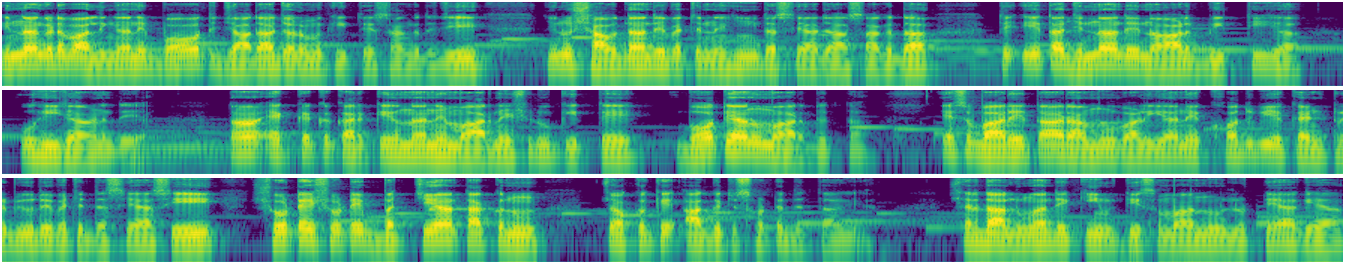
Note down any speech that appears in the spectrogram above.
ਇਹਨਾਂ ਗੜਵਾਲੀਆਂ ਨੇ ਬਹੁਤ ਜ਼ਿਆਦਾ ਜ਼ੁਲਮ ਕੀਤੇ ਸੰਗਤ ਜੀ, ਜਿਹਨੂੰ ਸ਼ਬਦਾਂ ਦੇ ਵਿੱਚ ਨਹੀਂ ਦੱਸਿਆ ਜਾ ਸਕਦਾ ਤੇ ਇਹ ਤਾਂ ਜਿਨ੍ਹਾਂ ਦੇ ਨਾਲ ਬੀਤੀ ਆ, ਉਹੀ ਜਾਣਦੇ ਆ। ਤਾਂ ਇੱਕ ਇੱਕ ਕਰਕੇ ਉਹਨਾਂ ਨੇ ਮਾਰਨੇ ਸ਼ੁਰੂ ਕੀਤੇ, ਬਹੁਤਿਆਂ ਨੂੰ ਮਾਰ ਦਿੱਤਾ। ਇਸ ਬਾਰੇ ਤਾਂ ਰਾਮੂ ਵਾਲੀਆ ਨੇ ਖੁਦ ਵੀ ਇੱਕ ਇੰਟਰਵਿਊ ਦੇ ਵਿੱਚ ਦੱਸਿਆ ਸੀ, ਛੋਟੇ-ਛੋਟੇ ਬੱਚਿਆਂ ਤੱਕ ਨੂੰ ਚੁੱਕ ਕੇ ਅੱਗ 'ਚ ਸੁੱਟ ਦਿੱਤਾ ਗਿਆ। ਸ਼ਰਧਾਲੂਆਂ ਦੇ ਕੀਮਤੀ ਸਮਾਨ ਨੂੰ ਲੁੱਟਿਆ ਗਿਆ,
